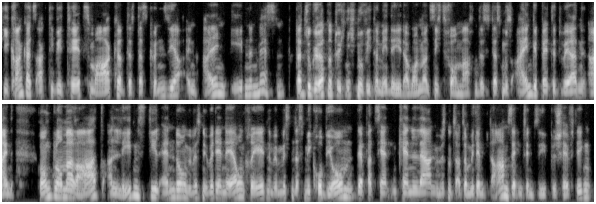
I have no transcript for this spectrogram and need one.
die Krankheitsaktivitätsmarker, das, das können Sie ja in allen Ebenen messen. Dazu gehört natürlich nicht nur Vitamin D, da wollen wir uns nichts vormachen. Das, das muss eingebettet werden in ein Konglomerat an Lebensstiländerungen. Wir müssen über die Ernährung reden, wir müssen das Mikrobiom der Patienten kennenlernen, wir müssen uns also mit dem Darm sehr intensiv beschäftigen.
